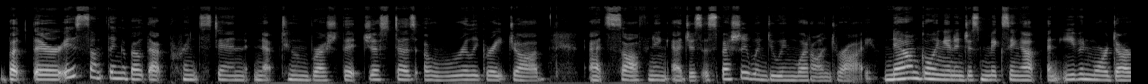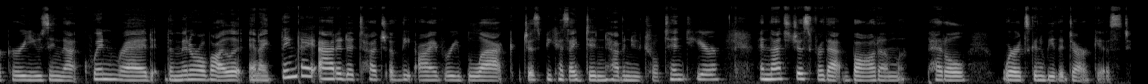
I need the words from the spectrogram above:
but there is something about that Princeton Neptune brush that just does a really great job at softening edges, especially when doing wet on dry. Now I'm going in and just mixing up an even more darker using that Quin Red, the Mineral Violet, and I think I added a touch of the Ivory Black just because I didn't have a neutral tint here, and that's just for that bottom petal where it's going to be the darkest.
